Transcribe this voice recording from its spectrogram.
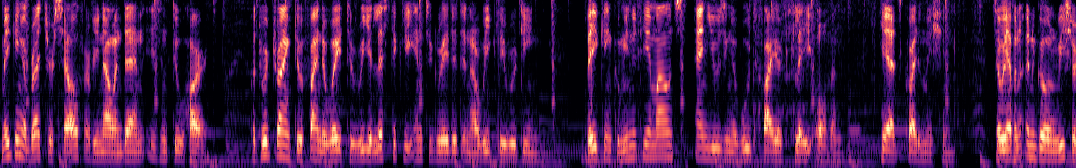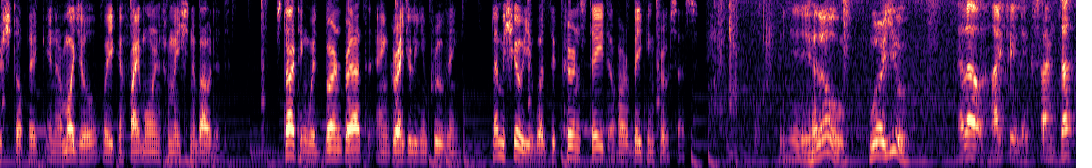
Making a bread yourself every now and then isn't too hard, but we're trying to find a way to realistically integrate it in our weekly routine, baking community amounts and using a wood-fired clay oven. Yeah, it's quite a mission. So we have an ongoing research topic in our module where you can find more information about it. Starting with burnt bread and gradually improving. Let me show you what's the current state of our baking process. Hey, hello. Who are you? Hello, hi Felix. I'm Ted.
